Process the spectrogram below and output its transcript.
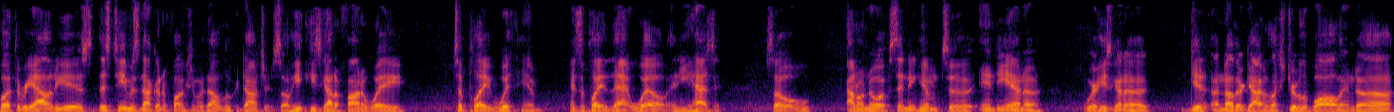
but the reality is this team is not going to function without Luka Doncic. So he he's got to find a way to play with him and to play that well, and he hasn't. So I don't know if sending him to Indiana, where he's going to get another guy who likes to dribble the ball and uh,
